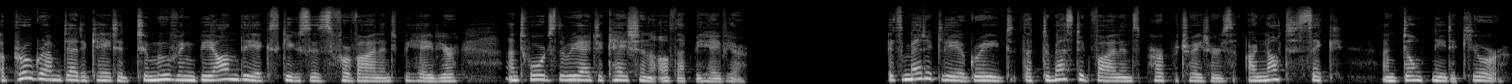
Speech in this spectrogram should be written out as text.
a programme dedicated to moving beyond the excuses for violent behaviour and towards the re education of that behaviour. It's medically agreed that domestic violence perpetrators are not sick and don't need a cure.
